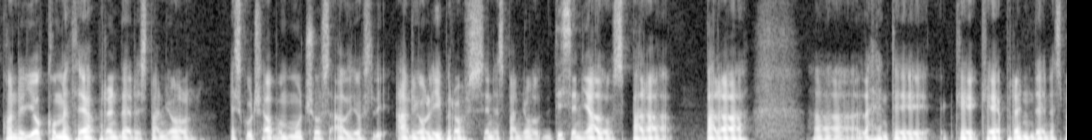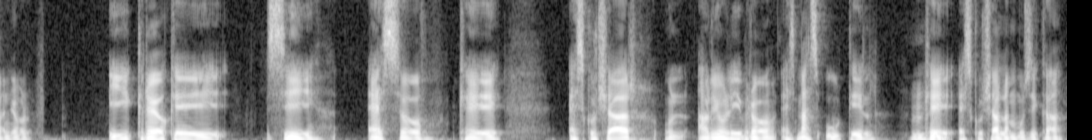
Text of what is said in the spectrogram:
cuando yo comencé a aprender español, escuchaba muchos audios, li- audiolibros en español diseñados para, para ah, la gente que, que aprende en español. Y creo que sí, eso, que escuchar un audiolibro es más útil que escuchar la música.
